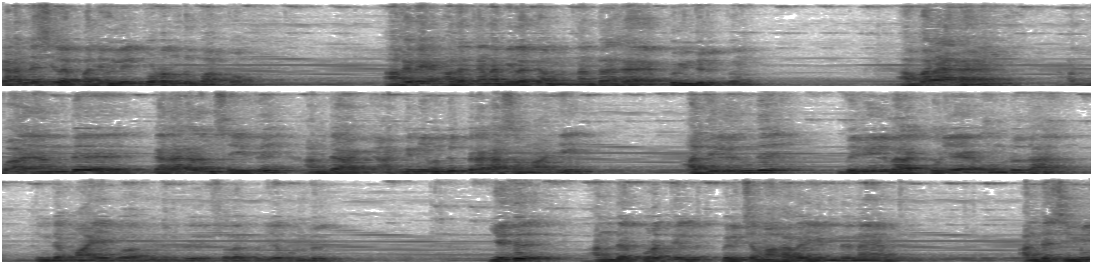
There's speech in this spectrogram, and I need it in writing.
கடந்த சில பதிவுகளில் தொடர்ந்து பார்த்தோம். ஆகவே அதற்கான விளக்கம் நன்றாக புரிந்திருக்கும். அவ்வாறாக அந்த கதகதம் செய்து அந்த அக்னி வந்து பிரகாசமாகி அதிலிருந்து வெளியில் வரக்கூடிய ஒன்று தான் இந்த மாய உலகம் என்று சொல்லக்கூடிய ஒன்று. எது அந்த புறத்தில் வெளிச்சமாக வருகின்றன? அந்த சிம்மி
